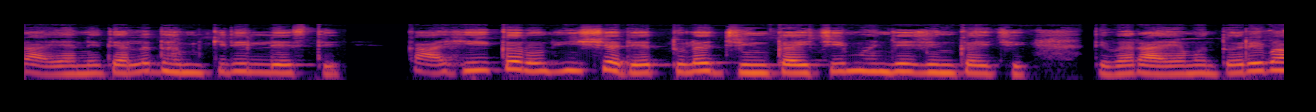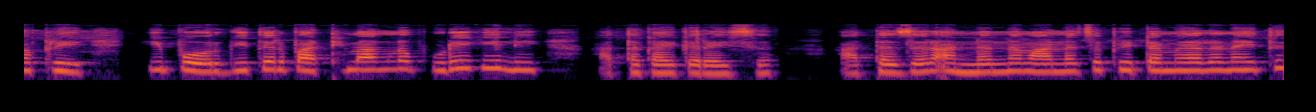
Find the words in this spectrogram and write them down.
रायाने त्याला धमकी दिली असते. काही करून ही शर्यत तुला जिंकायची म्हणजे जिंकायची. तेव्हा राया म्हणतो अरे बापरे ही पोरगी तर पाठीमागनं पुढे गेली. आता काय करायचं? आता जर अण्णांना मानाचा फेटा मिळाला नाही तर?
